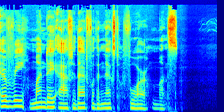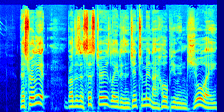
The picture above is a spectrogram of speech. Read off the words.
every Monday after that for the next four months. That's really it. Brothers and sisters, ladies and gentlemen, I hope you enjoy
